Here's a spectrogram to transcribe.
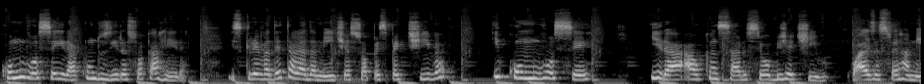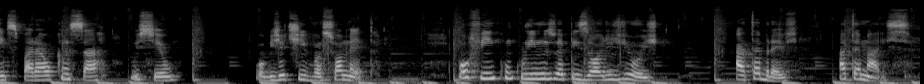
como você irá conduzir a sua carreira. Escreva detalhadamente a sua perspectiva e como você irá alcançar o seu objetivo. Quais as ferramentas para alcançar o seu objetivo, a sua meta. Por fim, concluímos o episódio de hoje. Até breve. Até mais!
